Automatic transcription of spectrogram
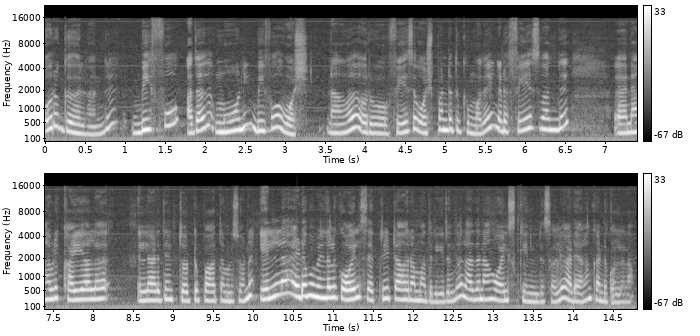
ஒரு கேர்ள் வந்து பிஃபோர் அதாவது மார்னிங் பிஃபோர் வாஷ் நாங்கள் ஒரு ஃபேஸை வாஷ் பண்ணுறதுக்கு முதல் எங்களோட ஃபேஸ் வந்து நாங்கள் இப்படி கையால் எல்லா இடத்தையும் தொட்டு பார்த்தோம்னு சொன்னால் எல்லா இடமும் எங்களுக்கு ஆயில் செக்ரேட் ஆகிற மாதிரி இருந்தால் அதை நாங்கள் ஆயில் ஸ்கின்னு சொல்லி அடையாளம் கண்டு கொள்ளலாம்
